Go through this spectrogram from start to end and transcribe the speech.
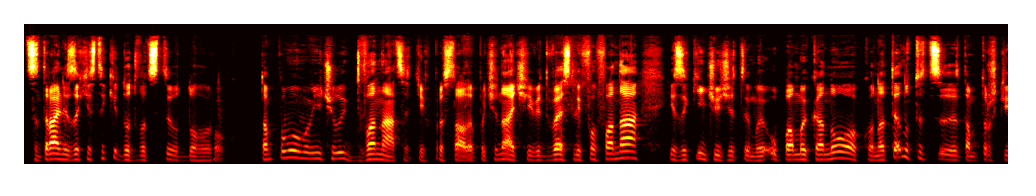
центральні захисники до 21 року. Там, по-моєму, мені чоловік 12 їх прислали, починаючи від Веслі Фофана і закінчуючи тими Упамикано, Конате. Ну, це там трошки.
